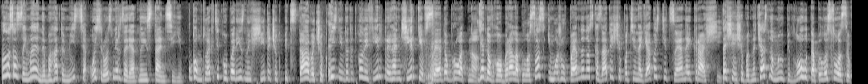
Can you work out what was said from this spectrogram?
Пилосос займає небагато місця. Ось розмір зарядної станції. У комплекті купа різних щіточок, підставочок, різні додаткові фільтри, ганчірки. Все добротно. Я довго обирала пилосос і можу впевнено сказати, що по ціна якості це найкращий. Та ще щоб одночасно мив підлогу та пилососив.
